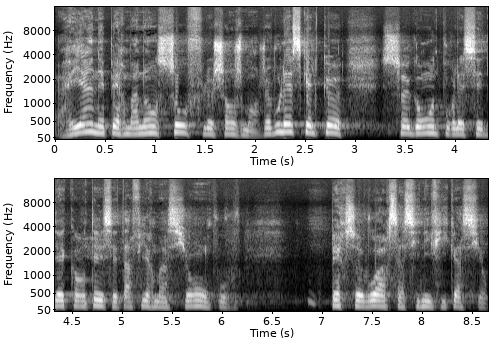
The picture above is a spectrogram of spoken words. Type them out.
Rien n'est permanent sauf le changement. Je vous laisse quelques secondes pour laisser décanter cette affirmation, pour percevoir sa signification.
